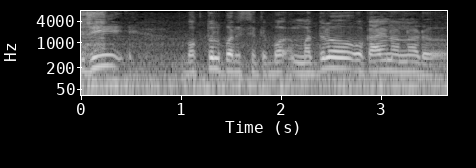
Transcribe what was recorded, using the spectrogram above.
ఇది భక్తుల పరిస్థితి. బ- మధ్యలో ఒక ఆయన అన్నాడు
